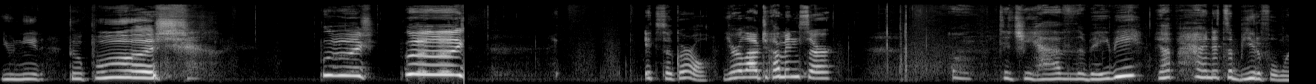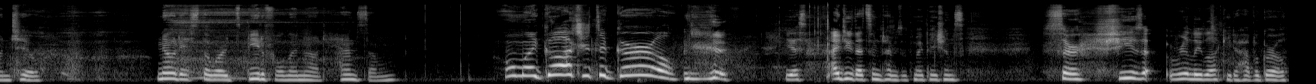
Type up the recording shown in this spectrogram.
you need to push. push! Push! It's a girl. You're allowed to come in, sir. Did she have the baby? Yep, and it's a beautiful one too. Notice the words beautiful and not handsome. Oh my gosh, it's a girl! yes, I do that sometimes with my patients. Sir, she is really lucky to have a girl.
